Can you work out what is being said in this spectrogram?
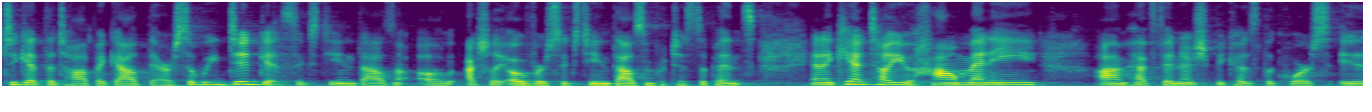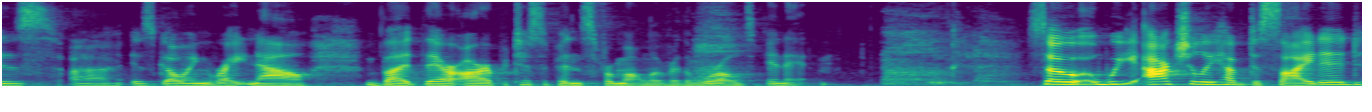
to get the topic out there. So we did get 16,000, oh, actually over 16,000 participants, and I can't tell you how many um, have finished because the course is uh, is going right now, but there are participants from all over the world in it. So we actually have decided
